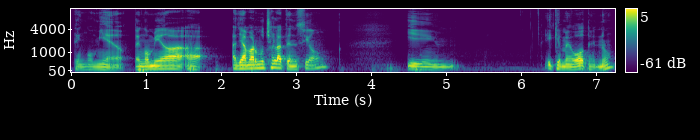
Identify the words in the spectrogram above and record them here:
tengo miedo. Tengo miedo a, llamar mucho la atención y, y que me voten, ¿no?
